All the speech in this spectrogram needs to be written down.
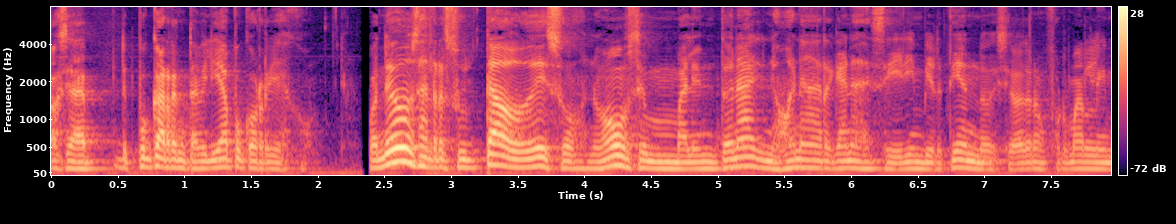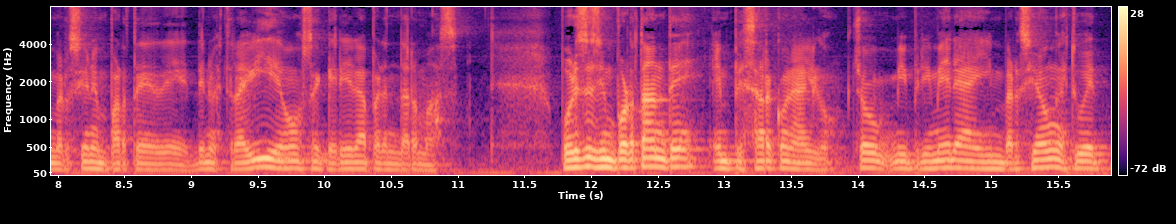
O sea, de poca rentabilidad, poco riesgo. Cuando vemos el resultado de eso, nos vamos a envalentonar y nos van a dar ganas de seguir invirtiendo y se va a transformar la inversión en parte de, nuestra vida y vamos a querer aprender más. Por eso es importante empezar con algo. Yo mi primera inversión estuve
